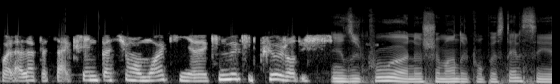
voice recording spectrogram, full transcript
voilà, là, ça a créé une passion en moi qui, qui ne me quitte plus aujourd'hui. Et du coup, le chemin de Compostelle, c'est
